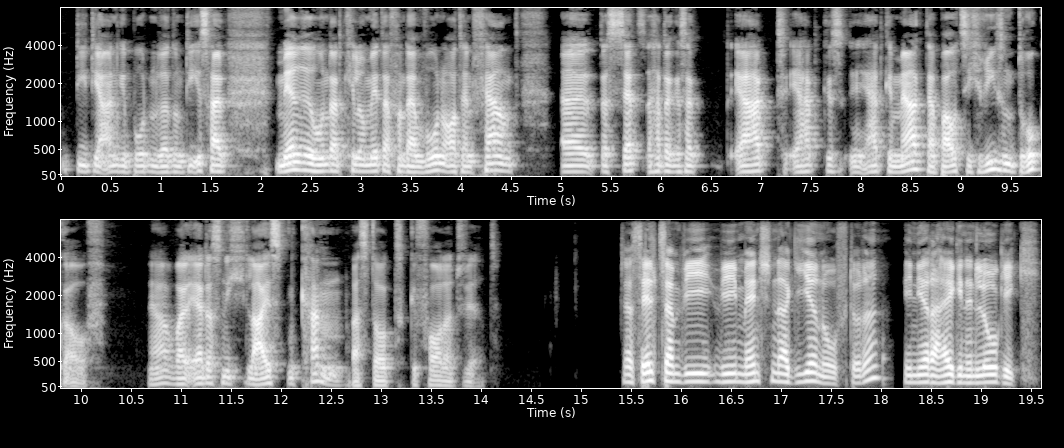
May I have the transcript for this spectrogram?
die dir angeboten wird und die ist halt mehrere hundert Kilometer von deinem Wohnort entfernt, äh, das hat er gesagt, er hat, er hat, er hat gemerkt, da baut sich riesen Druck auf. Ja, weil er das nicht leisten kann, was dort gefordert wird. Ja, seltsam, wie, wie Menschen agieren oft, oder? In ihrer eigenen Logik.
